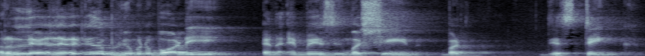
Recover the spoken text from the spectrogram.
Reality of human body, an amazing machine, but they stink.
